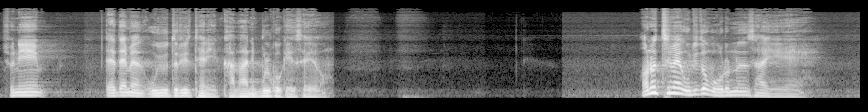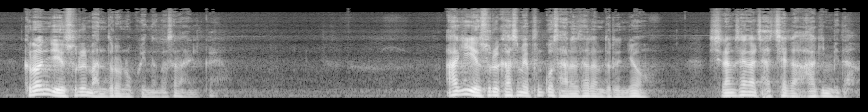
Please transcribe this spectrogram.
주님, 때 되면 우유 드릴 테니 가만히 물고 계세요. 어느 틈에 우리도 모르는 사이에 그런 예수를 만들어 놓고 있는 것은 아닐까요? 아기 예수를 가슴에 품고 사는 사람들은요, 신앙생활 자체가 악입니다.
